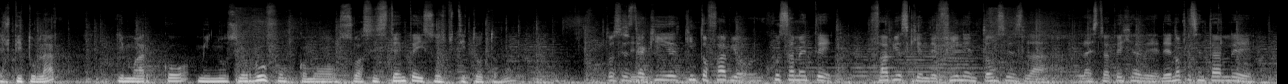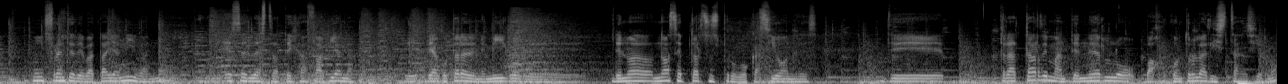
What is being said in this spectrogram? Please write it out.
el titular y Marco Minucio Rufo como su asistente y sustituto, ¿no? Entonces sí. de aquí el quinto Fabio, justamente Fabio es quien define entonces la, la estrategia de, de, no presentarle un frente de batalla a Aníbal, ¿no? Esa es la estrategia fabiana, de, de agotar al enemigo, de, de no, no, aceptar sus provocaciones, de tratar de mantenerlo bajo control a distancia, ¿no?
